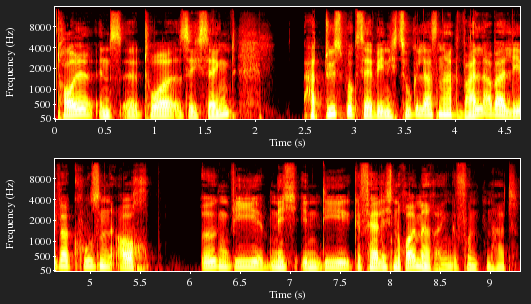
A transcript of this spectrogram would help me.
toll ins äh, Tor sich senkt, hat Duisburg sehr wenig zugelassen hat, weil aber Leverkusen auch irgendwie nicht in die gefährlichen Räume reingefunden hat.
